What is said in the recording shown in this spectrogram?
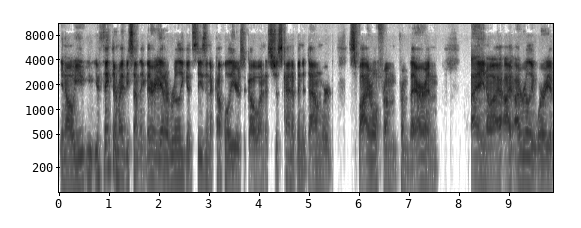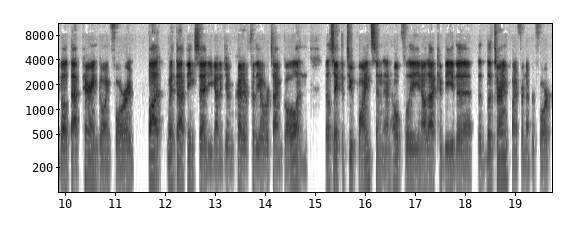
You know, you you think there might be something there. He had a really good season a couple of years ago, and it's just kind of been a downward spiral from from there. And I you know I I really worry about that pairing going forward. But with that being said, you got to give him credit for the overtime goal, and they'll take the two points, and, and hopefully you know that can be the, the the turning point for number four.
